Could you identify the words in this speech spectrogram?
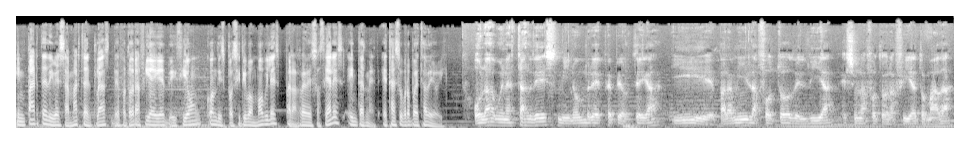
imparte diversas masterclass de fotografía y edición con dispositivos móviles para redes sociales e internet. Esta es su propuesta de hoy. Hola, buenas tardes. Mi nombre es Pepe Ortega y eh, para mí la foto del día es una fotografía tomada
